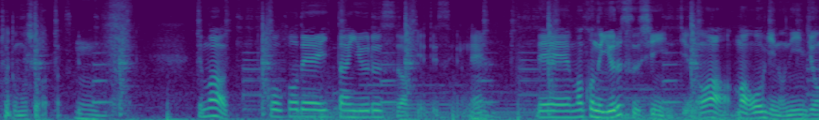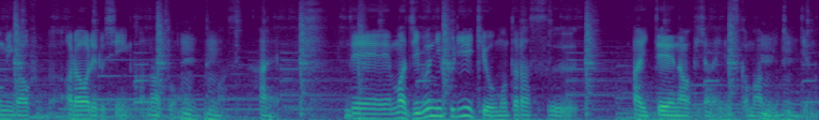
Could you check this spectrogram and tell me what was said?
ちょっと面白かったんですけど。うんで、まあ、ここで一旦許すわけですよね。で、まあ、この許すシーンっていうのは、まあ、オーギーの人情味が現れるシーンかなと思ってます。はい。で、まあ、自分に不利益をもたらす相手なわけじゃないですか、万引きっていうの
